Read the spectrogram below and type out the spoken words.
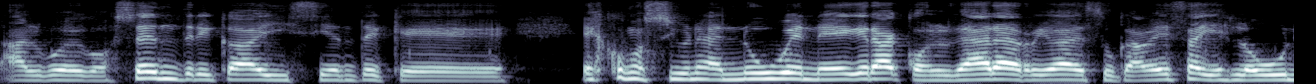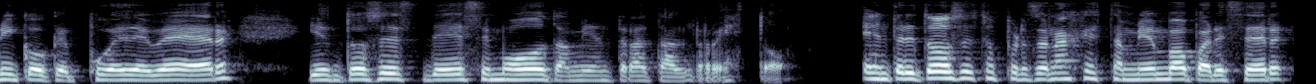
algo egocéntrica y siente que es como si una nube negra colgara arriba de su cabeza y es lo único que puede ver y entonces de ese modo también trata al resto. Entre todos estos personajes también va a aparecer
